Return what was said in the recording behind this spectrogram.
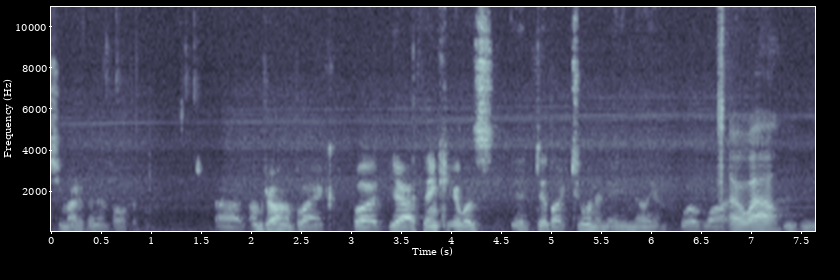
She might have been in both of them. Uh, I'm drawing a blank, but yeah, I think it was. It did like 280 million worldwide. Oh wow. hmm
